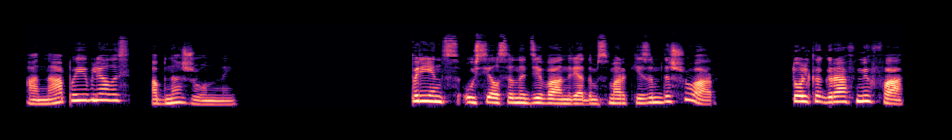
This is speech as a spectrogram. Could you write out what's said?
она появлялась обнаженной. Принц уселся на диван рядом с маркизом де Шуар. Только граф Мюфа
